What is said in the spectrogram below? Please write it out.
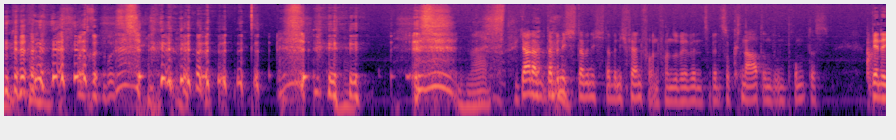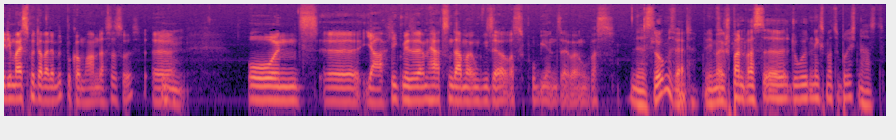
und Rhythmus. Nein. Ja, da, da bin ich, da bin ich, da bin ich Fan von, von so, wenn wenn es wenn es so knarrt und, und brummt, das werden ja die meisten mittlerweile mitbekommen haben, dass das so ist. Äh, Mhm. Und äh, ja, liegt mir sehr am Herzen, da mal irgendwie selber was zu probieren, selber irgendwas. Das ist lobenswert. Bin ich mal gespannt, was äh, du nächstes Mal zu berichten hast.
